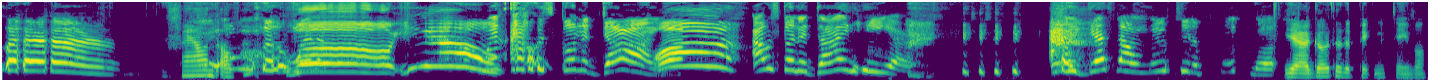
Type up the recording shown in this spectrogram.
Worm. You found a Whoa! Ew! when I was gonna die. Whoa! I was gonna die in here. I guess I'll move to the picnic. Yeah, go to the picnic table.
